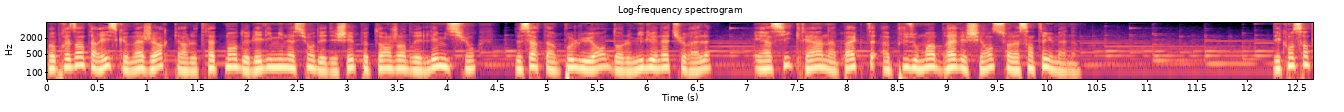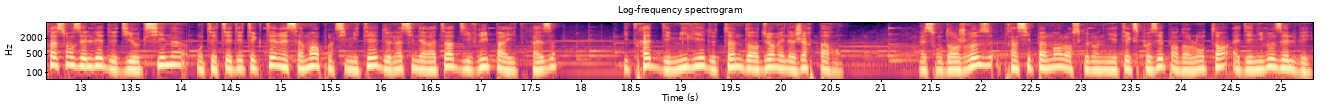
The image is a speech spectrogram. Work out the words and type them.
représente un risque majeur car le traitement de l'élimination des déchets peut engendrer l'émission de certains polluants dans le milieu naturel et ainsi créer un impact à plus ou moins brève échéance sur la santé humaine. Des concentrations élevées de dioxine ont été détectées récemment à proximité de l'incinérateur d'Ivry Paris 13, qui traite des milliers de tonnes d'ordures ménagères par an. Elles sont dangereuses, principalement lorsque l'on y est exposé pendant longtemps à des niveaux élevés.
